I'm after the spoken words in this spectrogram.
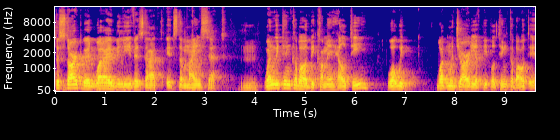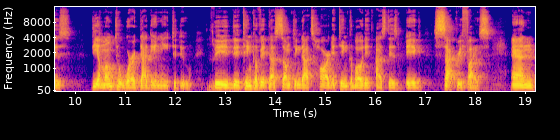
to start with, what I believe is that it's the mindset. Hmm. When we think about becoming healthy, what we what majority of people think about is the amount of work that they need to do. They they think of it as something that's hard. They think about it as this big sacrifice. And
